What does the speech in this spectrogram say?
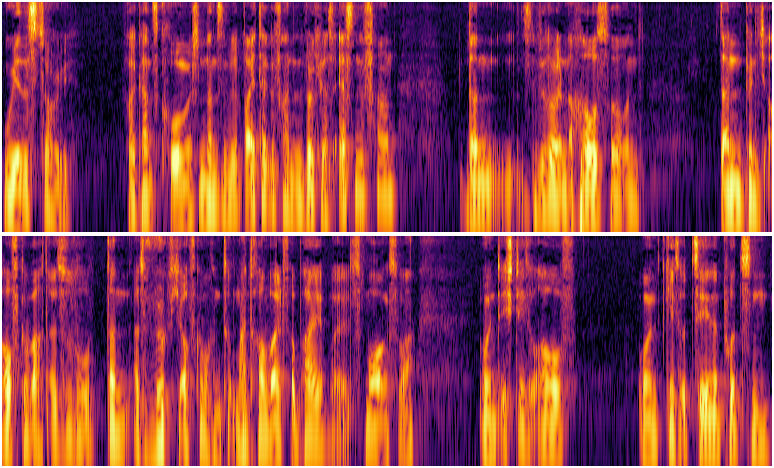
weirde Story. War ganz komisch. Und dann sind wir weitergefahren, sind wirklich was essen gefahren. Dann sind wir so nach Hause und dann bin ich aufgewacht, also so, dann, also wirklich aufgewacht. Mein Traum war halt vorbei, weil es morgens war. Und ich stehe so auf und gehe so Zähne putzen,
